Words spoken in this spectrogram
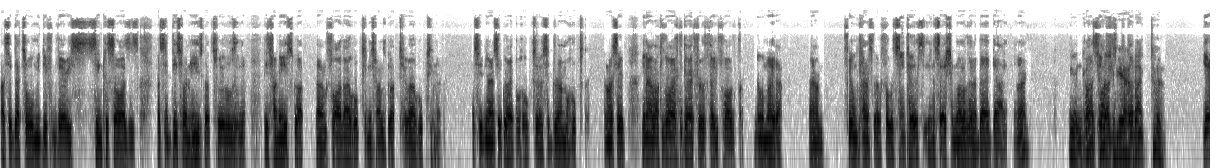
I said, that's all my different various sinker sizes. I said, this one here's got swivels in it. This one here's got um, 5 0 hooks, and this one's got 2 0 hooks in it. I said, you know, I said, graper hooks, or I said, drummer hooks. And I said, you know, like if I have to go through a 35 millimetre um, film canister full of sinkers in a session, well, I've had a bad day, you know? Yeah, And I said, I just be put out of in. too. Yeah,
